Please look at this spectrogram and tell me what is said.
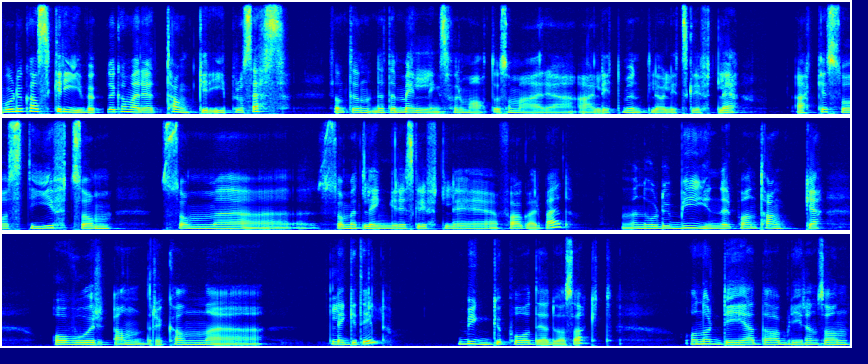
Hvor du kan skrive Det kan være tanker i prosess. Sant? Dette meldingsformatet som er, er, litt muntlig og litt skriftlig, er ikke så stivt som, som, eh, som et lengre skriftlig fagarbeid. Men hvor du begynner på en tanke, og hvor andre kan eh, legge til. Bygge på det du har sagt. Og når det da blir en sånn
